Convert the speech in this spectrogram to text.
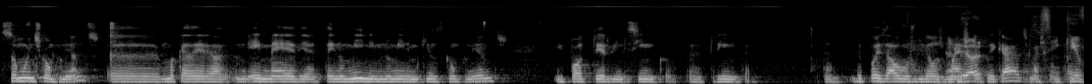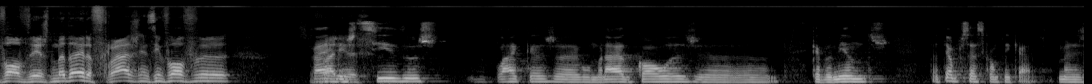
São muitos componentes. Eh, uma cadeira, em média, tem no mínimo, no mínimo 15 componentes e pode ter 25, 30. Eh, Portanto, depois há alguns modelos é mais melhor, complicados. Mais sim, que envolve desde madeira, ferragens, envolve ferragens, várias... tecidos, placas, aglomerado, colas, uh, acabamentos. Portanto, é um processo complicado, mas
